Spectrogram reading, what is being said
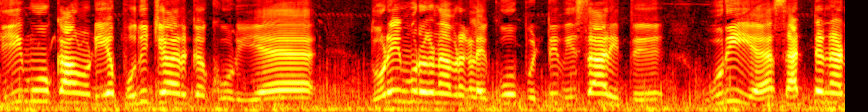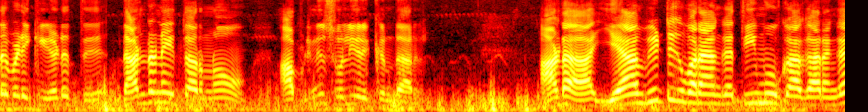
திமுகவினுடைய பொதுச்செயலாக இருக்கக்கூடிய துரைமுருகன் அவர்களை கூப்பிட்டு விசாரித்து உரிய சட்ட நடவடிக்கை எடுத்து தண்டனை தரணும் அப்படின்னு சொல்லியிருக்கின்றார்கள். ஆடா என் வீட்டுக்கு வராங்க திமுக காரங்க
